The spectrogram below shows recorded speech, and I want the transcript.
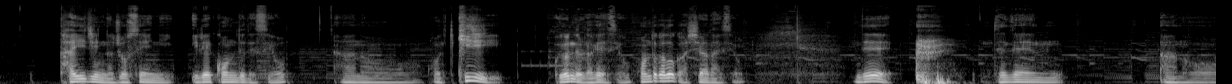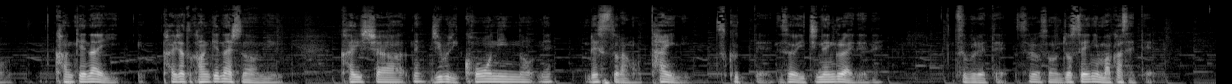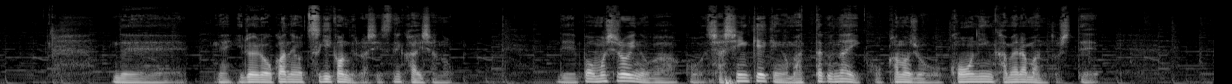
タイ人の女性に入れ込んでですよ。あのこの記事を読んでるだけですよ。本当かどうかは知らないですよ。で 全然あの関係ない会社と関係ない人なのに会社ねジブリ公認のねレストランをタイに作ってそれを1年ぐらいでね潰れてそれをその女性に任せてでねいろいろお金をつぎ込んでるらしいですね会社の。でやっぱ面白いのがこう写真経験が全くないこう彼女を公認カメラマンとして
